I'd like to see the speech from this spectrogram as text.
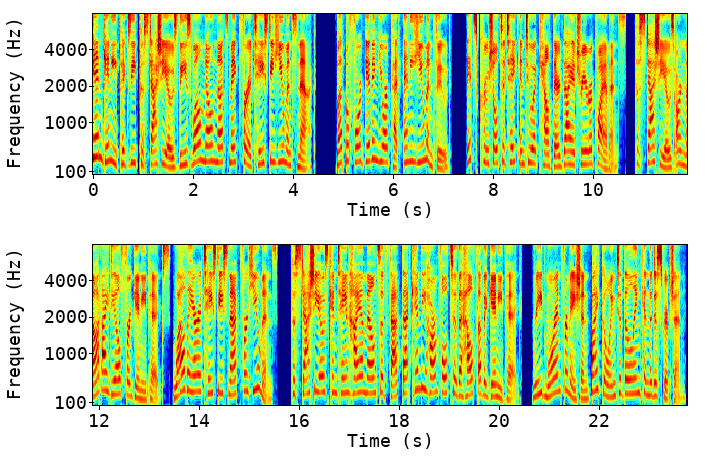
Can guinea pigs eat pistachios? These well-known nuts make for a tasty human snack. But before giving your pet any human food, it's crucial to take into account their dietary requirements. Pistachios are not ideal for guinea pigs. While they are a tasty snack for humans, pistachios contain high amounts of fat that can be harmful to the health of a guinea pig. Read more information by going to the link in the description.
